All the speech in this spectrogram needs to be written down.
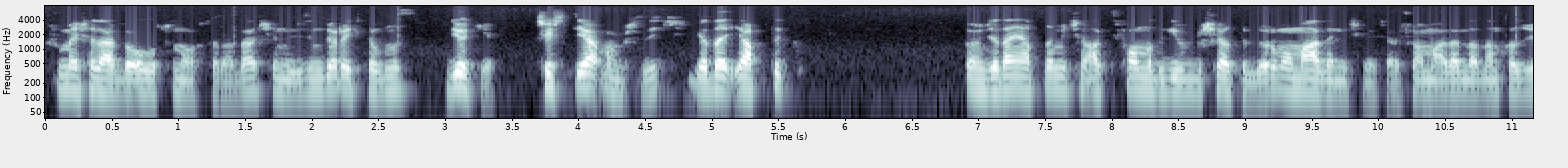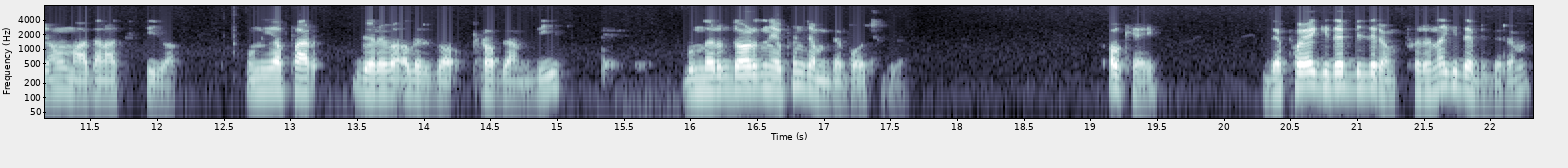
Şu meşelerde olsun o sırada. Şimdi bizim görev kitabımız diyor ki çeşitli yapmamışız hiç. Ya da yaptık önceden yaptığım için aktif olmadığı gibi bir şey hatırlıyorum. O maden için mesela. Şu an madende adam kazıyor ama maden aktif değil bak. Bunu yapar göreve alırız o problem değil. Bunların dördünü yapınca mı depo açılıyor? Okey. Depoya gidebilirim. Fırına gidebilirim.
